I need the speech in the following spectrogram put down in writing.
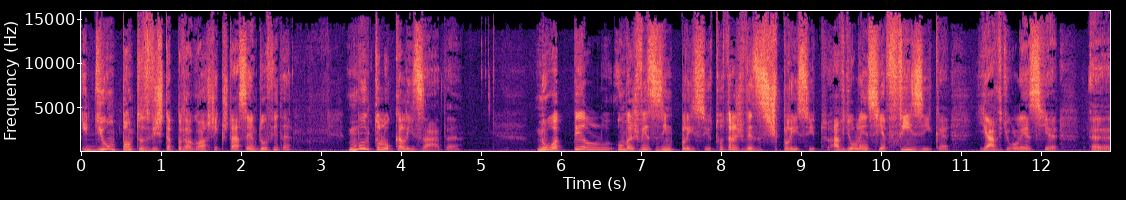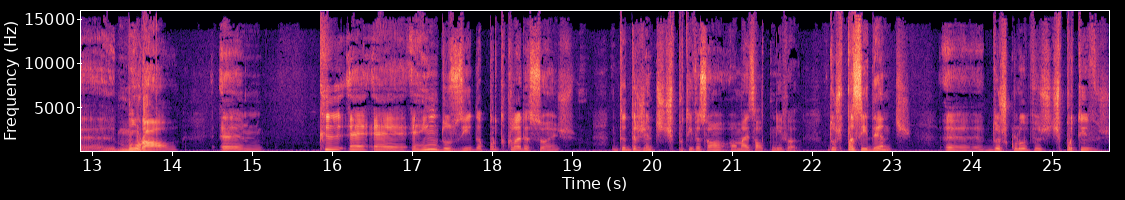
E de um ponto de vista pedagógico está, sem dúvida, muito localizada no apelo, umas vezes implícito, outras vezes explícito, à violência física e à violência uh, moral uh, que é, é, é induzida por declarações de dirigentes desportivas ao, ao mais alto nível, dos presidentes uh, dos clubes desportivos,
